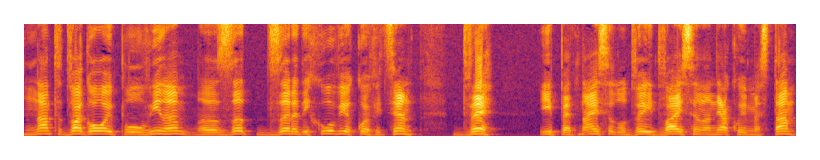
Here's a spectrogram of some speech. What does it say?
над 2 гола и половина заради хубавия коефициент 2 и 15 до 2020 на някои места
